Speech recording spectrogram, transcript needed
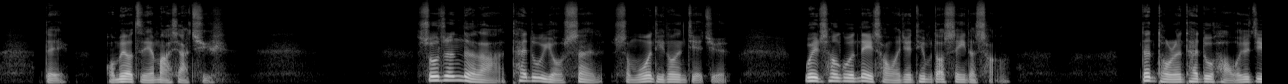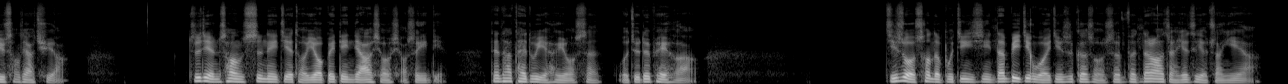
对我没有直接骂下去。说真的啦，态度友善，什么问题都能解决。我也唱过内场完全听不到声音的场，但同仁态度好，我就继续唱下去啊。之前唱室内街头也有被店家要求小声一点，但他态度也很友善，我绝对配合啊。即使我唱的不尽兴，但毕竟我已经是歌手的身份，当然要展现自己的专业啊。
